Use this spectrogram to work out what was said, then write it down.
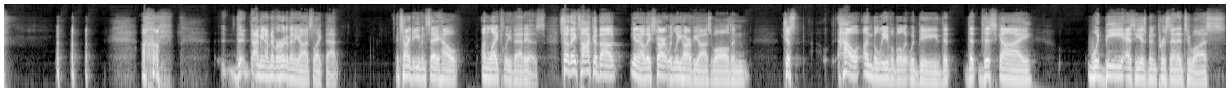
um, th- I mean, I've never heard of any odds like that. It's hard to even say how unlikely that is. So they talk about, you know, they start with Lee Harvey Oswald and just how unbelievable it would be that, that this guy would be as he has been presented to us.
